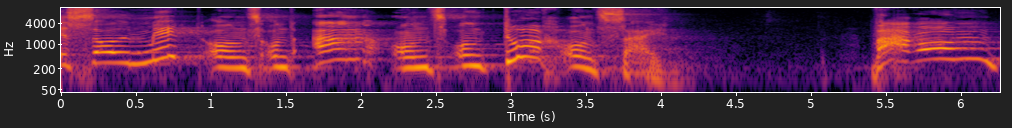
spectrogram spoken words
es soll mit uns und an uns und durch uns sein. Warum?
